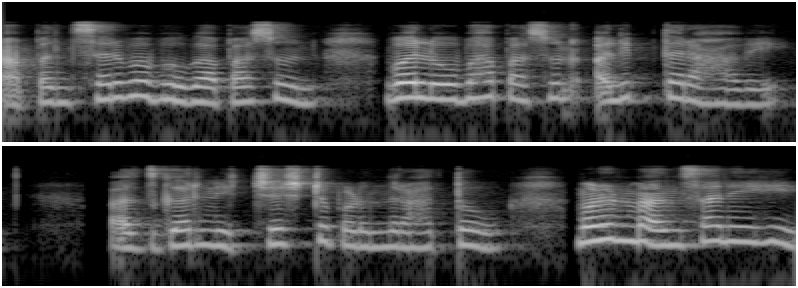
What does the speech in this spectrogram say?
आपण सर्व भोगापासून व लोभापासून अलिप्त राहावे. अजगर निश्चेष्ट पडून राहतो म्हणून माणसानेही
